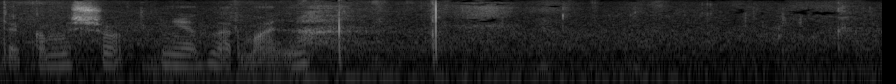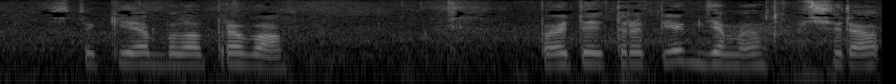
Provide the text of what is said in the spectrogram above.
Так, а мы что? Нет, нормально. Все-таки я была права. По этой тропе, где мы вчера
